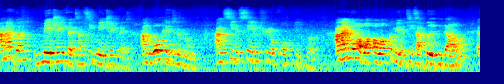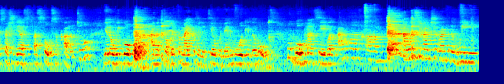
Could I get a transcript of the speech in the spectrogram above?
and I've done major events and seen major events and walk into the room and see the same three or four people. And I know our, our communities are burdened down, especially as, as folks of color too. You know, we go home, and I'm talking for my community of women who work in the homes, who go home and say, well, I don't want to come, I want to see my children for the week,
